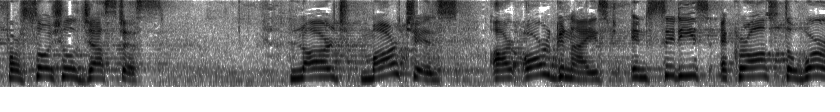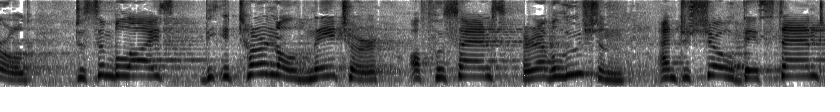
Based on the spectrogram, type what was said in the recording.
for social justice. Large marches are organized in cities across the world to symbolize the eternal nature of Hussein's revolution and to show they stand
